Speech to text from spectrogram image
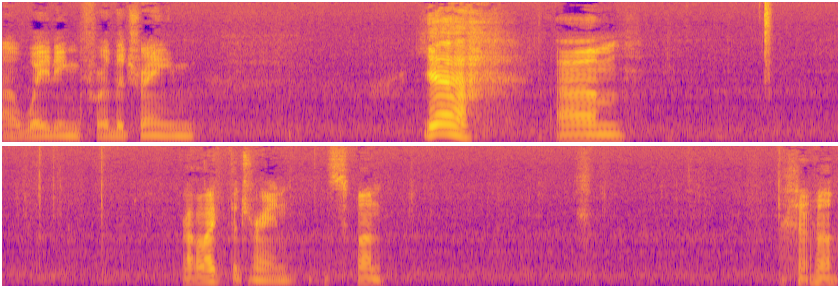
uh, waiting for the train. Yeah. Um, I like the train. It's fun.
